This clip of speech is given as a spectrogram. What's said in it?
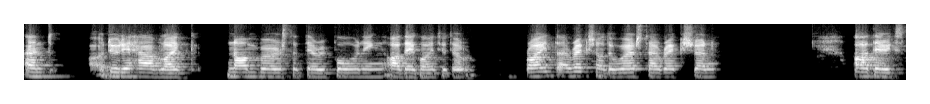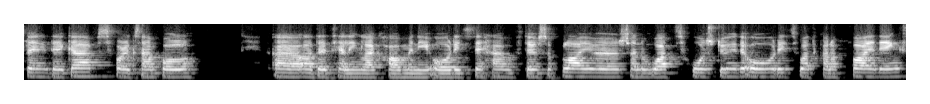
And uh, do they have like numbers that they're reporting? Are they going to the right direction or the worst direction? Are they explaining their gaps? For example, uh, are they telling like how many audits they have of their suppliers and what who's doing the audits, what kind of findings?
